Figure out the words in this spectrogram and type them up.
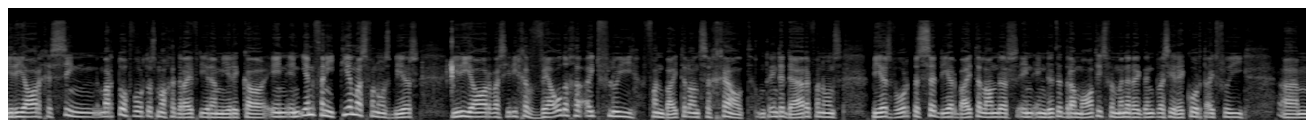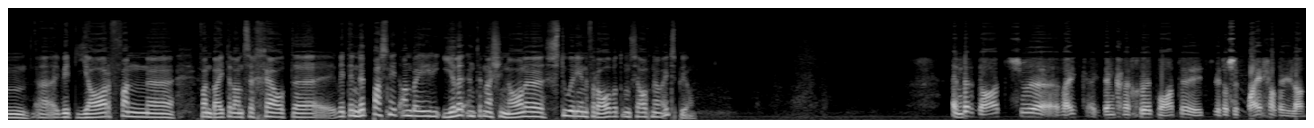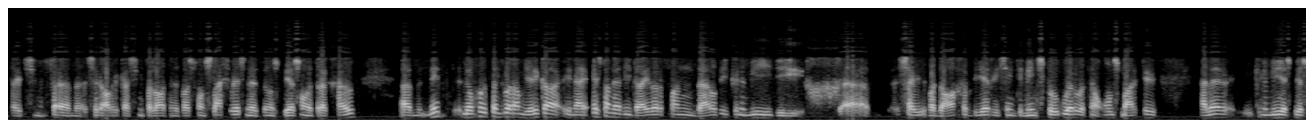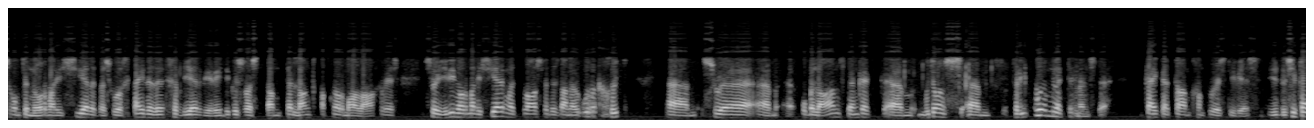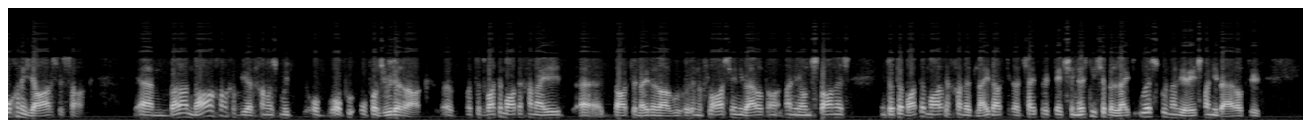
hierdie jaar gesien, maar tog word ons maar gedryf deur Amerika en en een van die temas van ons beurs hierdie jaar was hierdie geweldige uitvloei van buitelandse geld. Omtrent 'n derde van ons beurs word besit deur buitelanders en en dit het dramaties verminder. Ek dink dit was die rekord uitvloei ehm um, uh weet jaar van uh van buitelandse geld. Uh weet en dit pas net aan by hierdie hele internasionale storie en verhaal wat homself nou uitspeel. Inderdaad so ryk ek dink in 'n groot mate het weet ons het baie geld uit die land uit sien um, Suid-Afrika sien verlaat en dit was vir ons sleg geweest en dit het ons beurs onder druk gehou. Um, net nog 'n punt oor Amerika en hy is dan nou die drywer van wêreldekonomie die uh, sy wat daar gebeur die sentiment spoel oor ook na ons mark toe. Hulle ekonomie is besig om te normaliseer. Dit was hoogtyd dat dit gebeur. Die rentekoers was dan te lank abnormaal laag geweest. So hierdie normalisering wat plaasvind is dan nou ook goed. Ehm um, so ehm um, op balans dink ek ehm um, moet ons ehm um, vir die oomblik ten minste kyk dat Trump gaan positief wees. Dis die volgende jaar se saak. Ehm um, wat daarna gaan gebeur gaan ons moet op op op ons hoede raak. Uh, wat tot watter mate gaan hy uh, daartoe lei dat daar hoë inflasie in die wêreld aan, aan die ontstaan is en tot watter mate gaan dit lei daartoe dat sy proteksionistiese beleid oorspoel na die res van die wêreld toe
